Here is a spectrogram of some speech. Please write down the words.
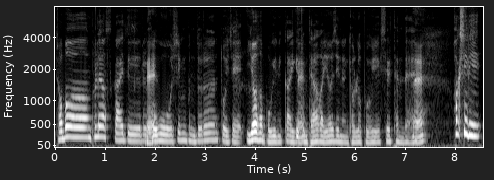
저번 Players Guide를 네. 보고 오신 분들은 또 이제 이어서 보이니까 이게 네. 좀 대화가 이어지는 결로 보이실 텐데 네. 확실히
